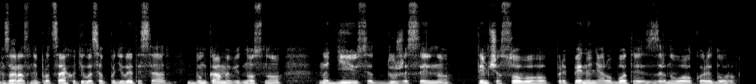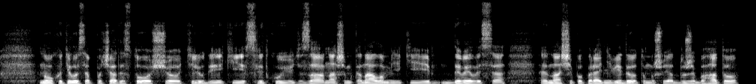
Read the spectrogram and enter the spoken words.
зараз не про це. Хотілося б поділитися думками відносно, надіюся, дуже сильно тимчасового припинення роботи зернового коридору. Ну, хотілося б почати з того, що ті люди, які слідкують за нашим каналом, які дивилися е, наші попередні відео, тому що я дуже багато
